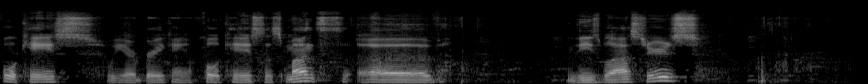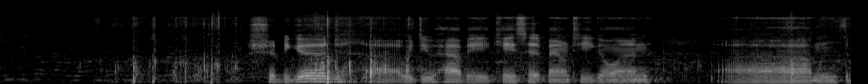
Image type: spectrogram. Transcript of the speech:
full case. We are breaking a full case this month of these blasters. Should be good. Uh, we do have a case hit bounty going. Um, the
